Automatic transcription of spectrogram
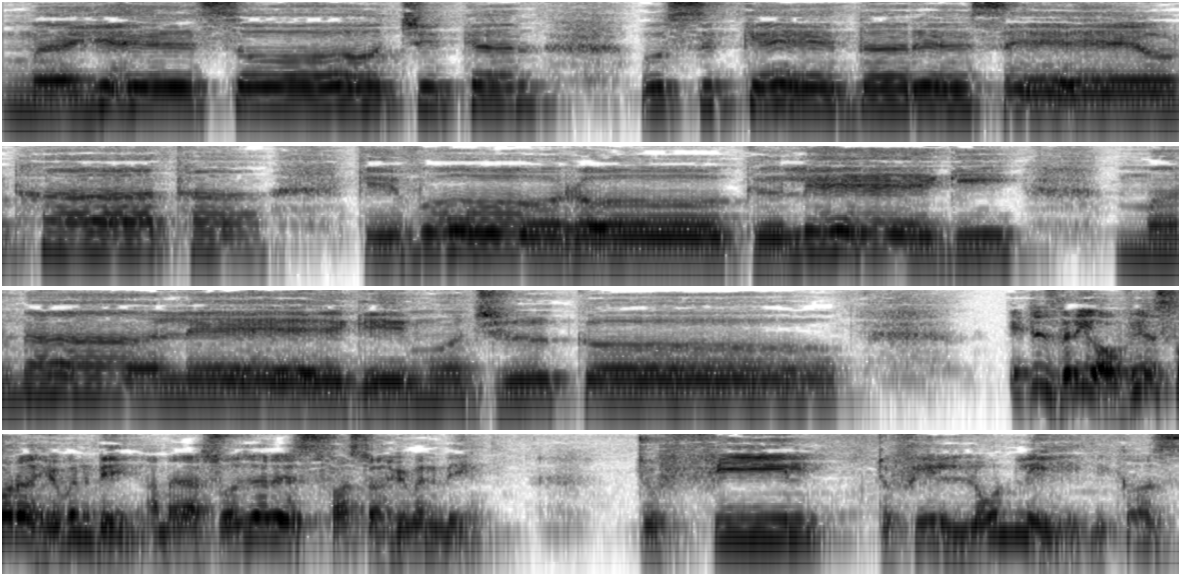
मैं ये सोच कर उसके दर से उठा था कि वो रोक लेगी, मना लेगी मुझको। It is very obvious for a human being I mean a soldier is first a human being to feel to feel lonely because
